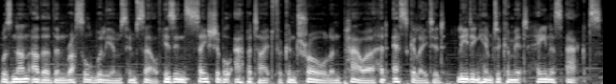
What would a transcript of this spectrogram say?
was none other than Russell Williams himself. His insatiable appetite for control and power had escalated, leading him to commit heinous acts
